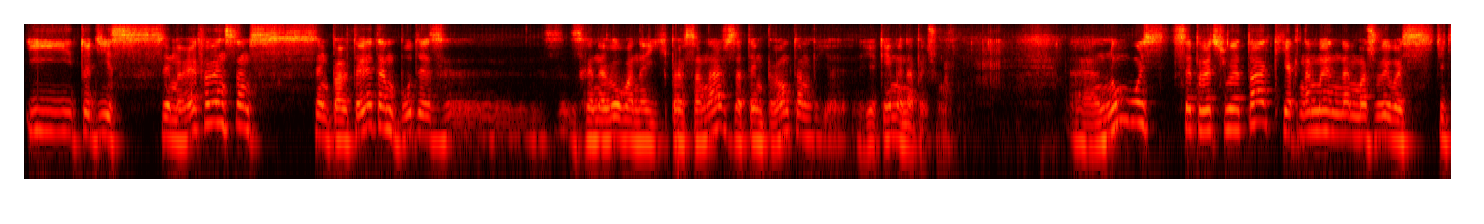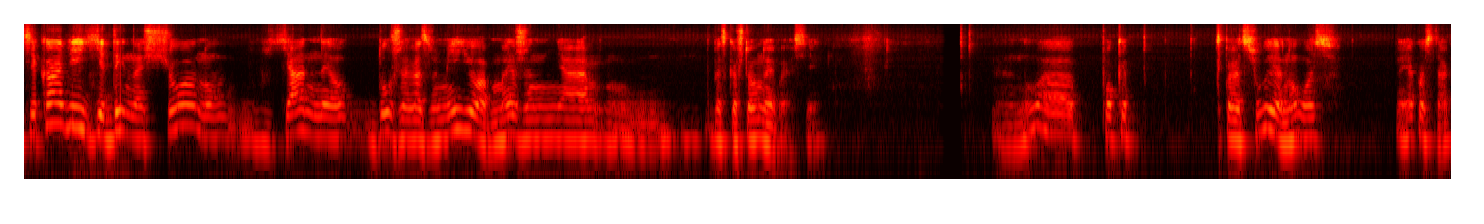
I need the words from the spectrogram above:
І тоді з цим референсом, з цим портретом буде згенерований персонаж за тим промптом, який ми напишемо. Е, Ну, ось це працює так, як на мене, можливості цікаві. Єдине, що ну, я не дуже розумію обмеження безкоштовної версії. Е, Ну, а поки працює, ну ось, якось так.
